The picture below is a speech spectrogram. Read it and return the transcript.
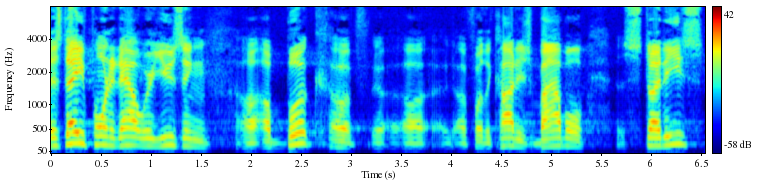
As Dave pointed out, we're using uh, a book of, uh, uh, for the Cottage Bible Studies.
